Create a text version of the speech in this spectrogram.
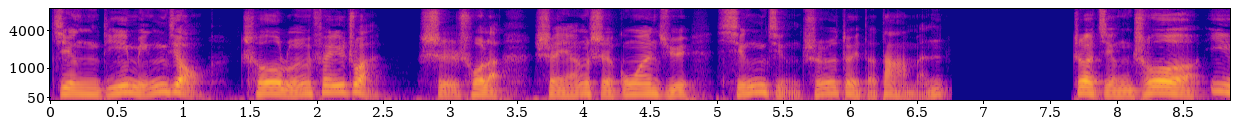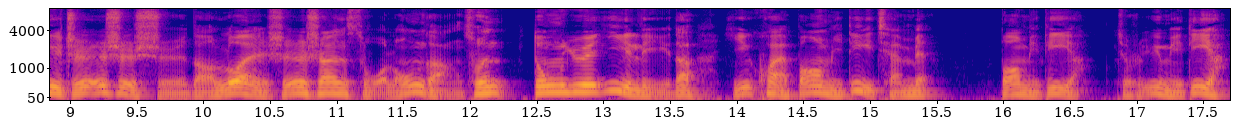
警笛鸣叫，车轮飞转，驶出了沈阳市公安局刑警支队的大门。这警车一直是驶到乱石山锁龙岗村东约一里的一块苞米地前面。苞米地呀，就是玉米地呀。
